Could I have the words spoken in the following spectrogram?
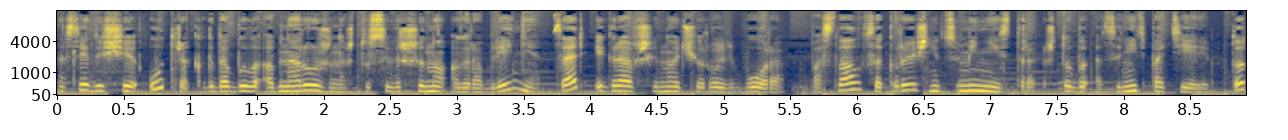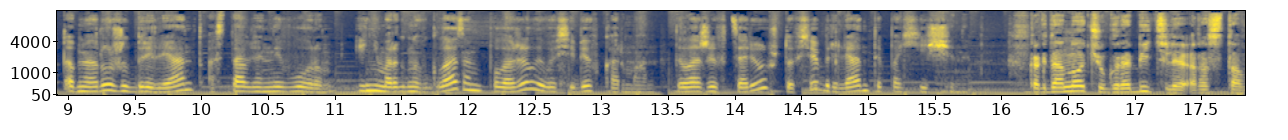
На следующее утро, когда было обнаружено, что совершено ограбление, царь, игравший ночью роль вора, послал в сокровищницу министра, чтобы оценить потери. Тот обнаружил бриллиант, оставленный вором, и, не моргнув глазом, положил его себе в карман, доложив царю, что все бриллианты похищены. Когда ночью грабители расставались,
